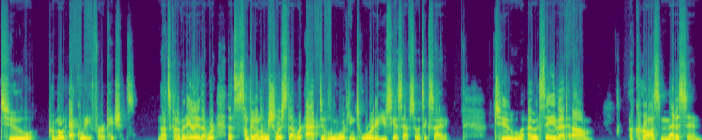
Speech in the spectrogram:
to promote equity for our patients. And that's kind of an area that we're, that's something on the wish list that we're actively working toward at UCSF. So it's exciting. Two, I would say that um, across medicine,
